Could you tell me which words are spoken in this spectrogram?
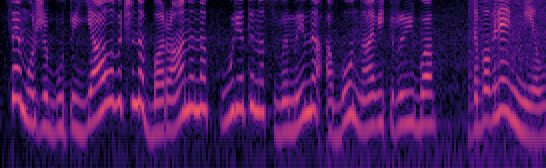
Це може бути яловичина, баранина, курятина, свинина або навіть риба. Добавляем мел, э,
